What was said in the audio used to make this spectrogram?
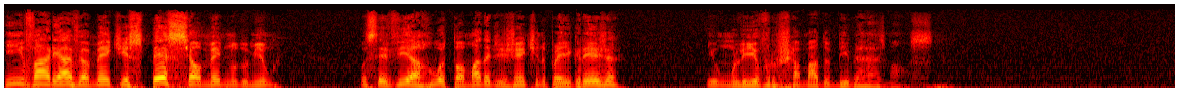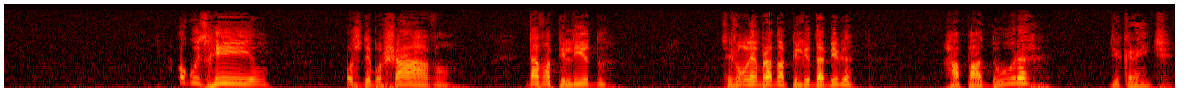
invariavelmente, especialmente no domingo, você via a rua tomada de gente indo para a igreja e um livro chamado Bíblia nas mãos. Alguns riam, outros debochavam, davam apelido. Vocês vão lembrar do apelido da Bíblia? Rapadura de crente.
